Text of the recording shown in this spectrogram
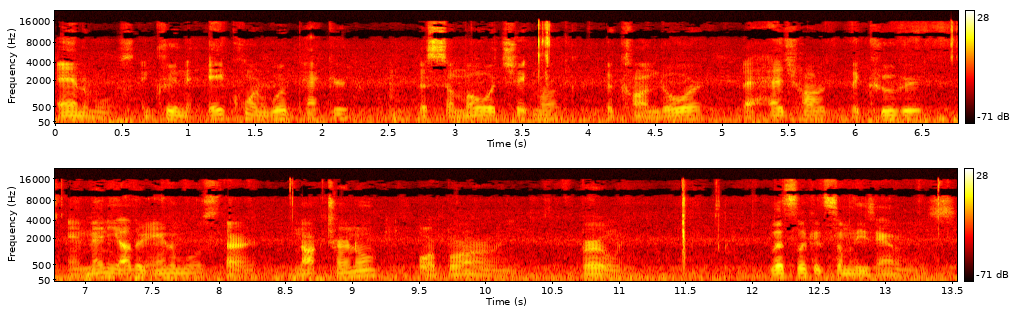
animals, including the acorn woodpecker, the Sonoma chipmunk, the condor, the hedgehog, the cougar, and many other animals that are nocturnal or burrowing. burrowing. Let's look at some of these animals.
